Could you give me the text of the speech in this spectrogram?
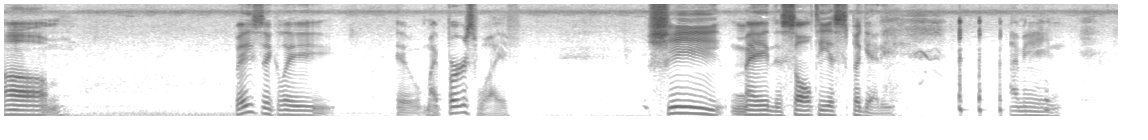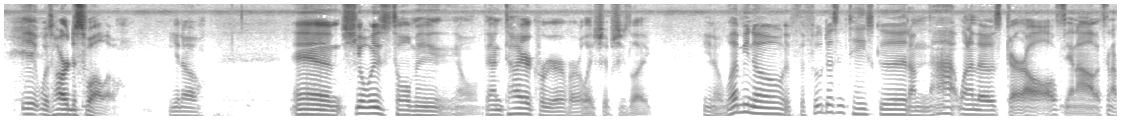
um, basically, it, my first wife, she made the saltiest spaghetti. I mean, it was hard to swallow, you know. And she always told me, you know, the entire career of our relationship, she's like, you know, let me know if the food doesn't taste good. I'm not one of those girls, you know, that's gonna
